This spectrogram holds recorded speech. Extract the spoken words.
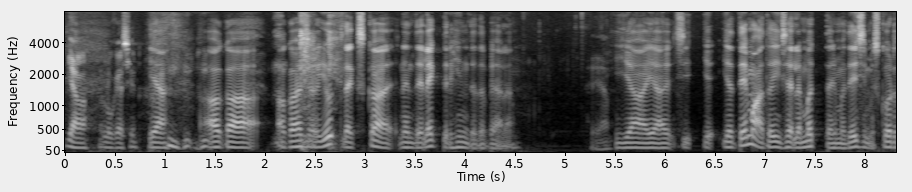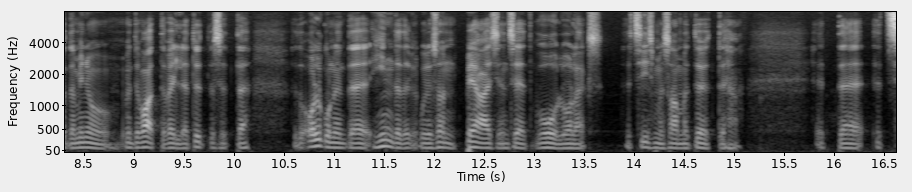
jaa, lugesin. jah, aga, aga ühesõnaga jutt läks ka nende elektrihindade peale. ja, ja, ja, ja, ja tema tõi selle mõtte niimoodi esimest korda minu niimoodi vaatevälja, et ütles, et et olgu nende hindadega, kuidas on, peaasi on see, et voolu oleks, et siis me saame tööd teha. Et, et,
